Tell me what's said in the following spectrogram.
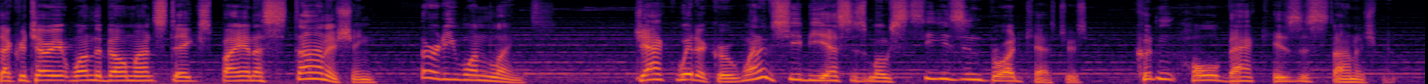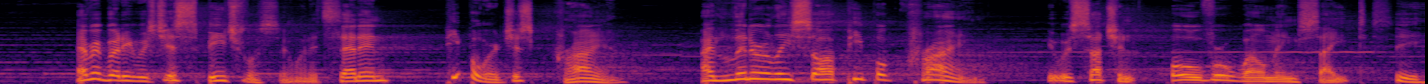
Secretariat won the Belmont Stakes by an astonishing 31 lengths. Jack Whitaker, one of CBS's most seasoned broadcasters, couldn't hold back his astonishment. Everybody was just speechless, and when it set in, people were just crying. I literally saw people crying. It was such an overwhelming sight to see.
